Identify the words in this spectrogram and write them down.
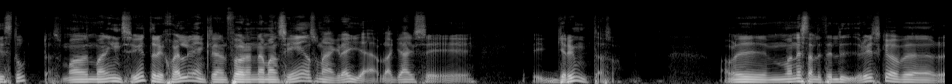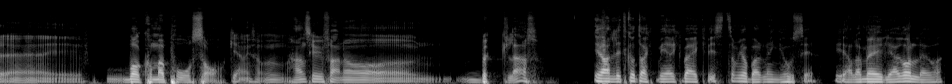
är stort alltså. man, man inser ju inte det själv egentligen förrän när man ser en sån här grej, jävla guys är, är grymt alltså. Ja, man är nästan lite lyrisk över eh, bara komma på saken. Liksom. Han ska ju fan ha buckla alltså. Jag hade lite kontakt med Erik Bergqvist som jobbade länge hos er i alla möjliga roller. Och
